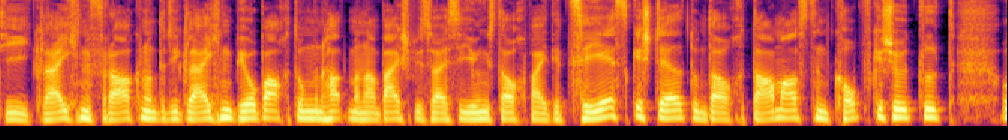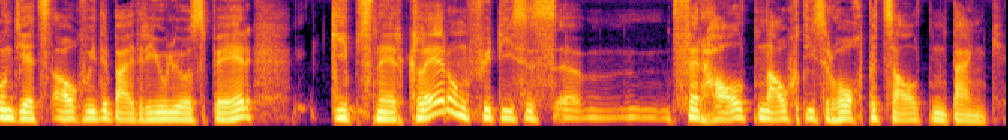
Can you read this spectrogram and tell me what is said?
Die gleichen Fragen oder die gleichen Beobachtungen hat man beispielsweise jüngst auch bei der CS gestellt und auch damals den Kopf geschüttelt und jetzt auch wieder bei der Julius Bär. Gibt es eine Erklärung für dieses ähm, Verhalten auch dieser hochbezahlten Banker?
